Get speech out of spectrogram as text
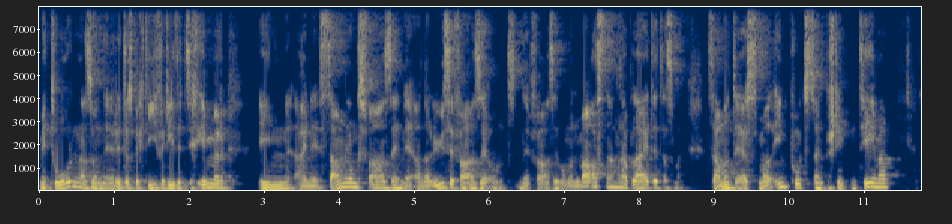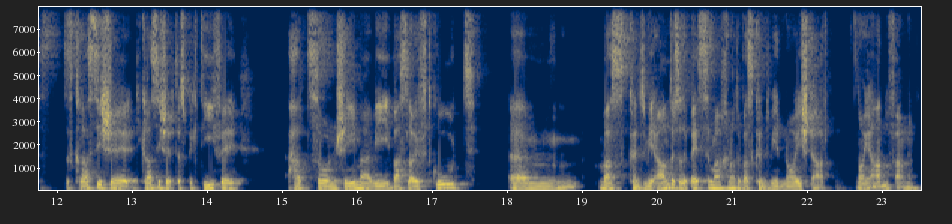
Methoden. Also eine Retrospektive gliedert sich immer in eine Sammlungsphase, eine Analysephase und eine Phase, wo man Maßnahmen ableitet. Also man sammelt erstmal Inputs zu einem bestimmten Thema. Das, das klassische, die klassische Retrospektive hat so ein Schema wie, was läuft gut, ähm, was könnten wir anders oder besser machen oder was könnten wir neu starten, neu anfangen.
